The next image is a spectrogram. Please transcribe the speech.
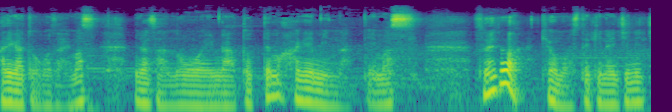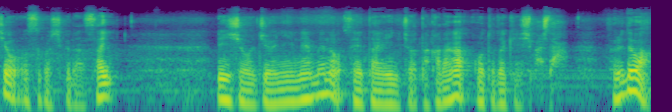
ありがとうございます。皆さんの応援がとっても励みになっています。それでは今日も素敵な一日をお過ごしください。臨床12年目の生体院長高田がお届けしました。それでは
